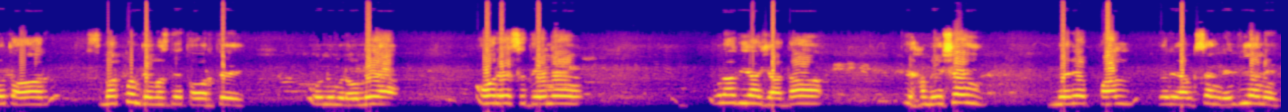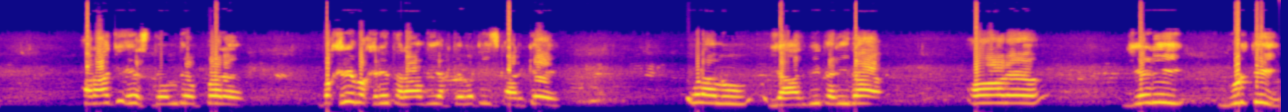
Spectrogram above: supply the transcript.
ਬਤੌਰ ਸਮਰਪਣ ਦਿਵਸ ਦੇ ਤੌਰ ਤੇ ਉਹਨੂੰ ਮਨਾਉਂਦੇ ਆ। ਔਰ ਇਸ ਦਿਨ ਉਹਨਾਂ ਦੀਆਂ ਯਾਦਾਂ ਤੇ ਹਮੇਸ਼ਾ ਹੀ ਮੇਰੇ ਪਲ, ਮੇਰੇ ਅੰਗ ਸੰਗ ਰਹਿੰਦੀਆਂ ਨੇ। ਔਰ ਅੱਜ ਇਸ ਦਿਨ ਦੇ ਉੱਪਰ ਵੱਖਰੇ ਵੱਖਰੇ ਤਰ੍ਹਾਂ ਦੀ ਐਕਟੀਵਿਟੀਜ਼ ਕਰਕੇ ਉਹਨਾਂ ਨੂੰ ਯਾਦ ਵੀ ਕਰੀਦਾ। ਔਰ ਜਿਹੜੀ ਗੁਰਤੀ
